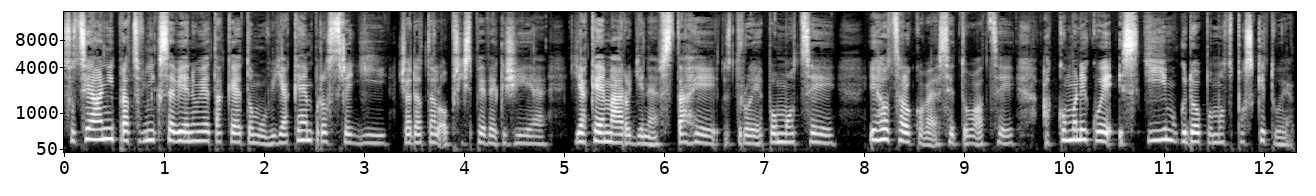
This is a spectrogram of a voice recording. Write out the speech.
Sociální pracovník se věnuje také tomu, v jakém prostředí žadatel o příspěvek žije, jaké má rodinné vztahy, zdroje pomoci, jeho celkové situaci a komunikuje i s tím, kdo pomoc poskytuje.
